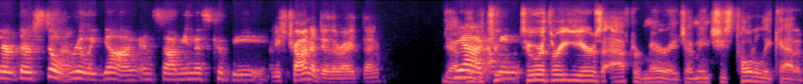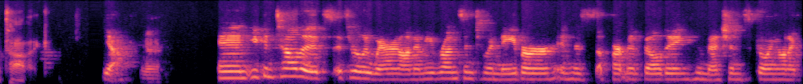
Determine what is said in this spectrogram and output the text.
They're they're still Yeah. really young, and so I mean, this could be And he's trying to do the right thing. yeah, yeah, maybe I two, mean- two or three years after marriage. I mean, she's totally catatonic. Yeah. Yeah. And you can tell that it's it's really wearing on him. He runs into a neighbor in his apartment building who mentions going on a,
